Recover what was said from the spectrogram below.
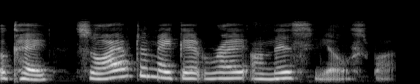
Okay, so I have to make it right on this yellow spot.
